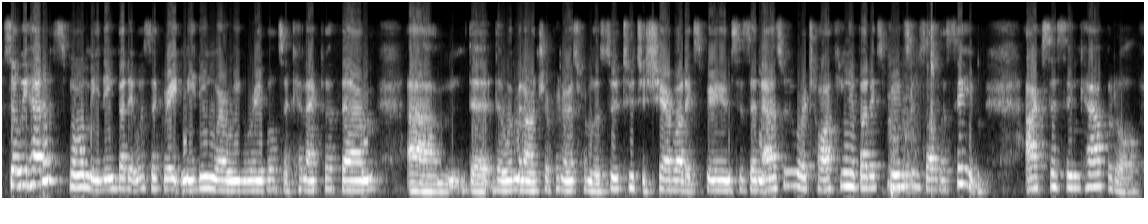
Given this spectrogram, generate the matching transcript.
So we had a small meeting, but it was a great meeting where we were able to connect with them, um, the, the women entrepreneurs from Lesotho to share about experiences. And as we were talking about experiences, it was all the same accessing capital,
